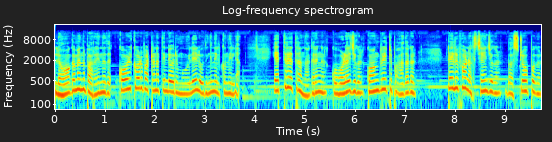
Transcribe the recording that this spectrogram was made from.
ലോകമെന്ന് പറയുന്നത് കോഴിക്കോട് പട്ടണത്തിന്റെ ഒരു മൂലയിൽ ഒതുങ്ങി നിൽക്കുന്നില്ല. എത്രയെത്ര നഗരങ്ങൾ കോളേജുകൾ കോൺക്രീറ്റ് പാതകൾ ടെലിഫോൺ എക്സ്ചേഞ്ചുകൾ ബസ് സ്റ്റോപ്പുകൾ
